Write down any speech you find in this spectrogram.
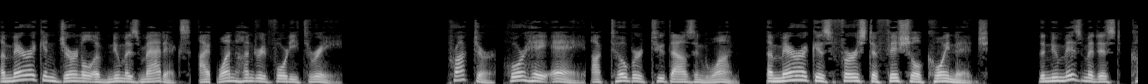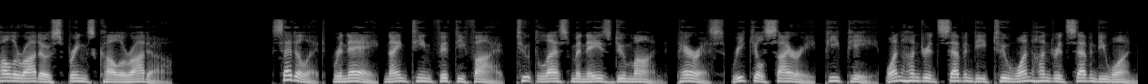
American Journal of Numismatics, I. 143. Proctor, Jorge A. October 2001. America's First Official Coinage. The Numismatist, Colorado Springs, Colorado. Sédillot, René 1955, Toutes les monnaies du monde, Paris, Recueil Sirey, pp. 170–171,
